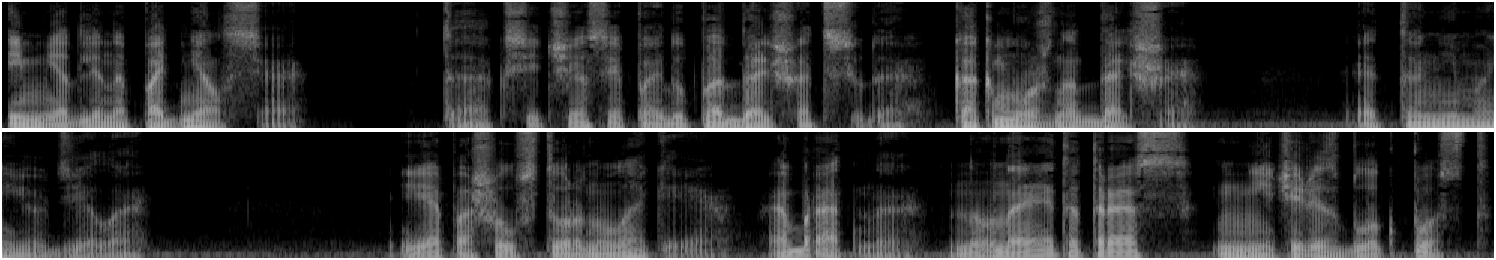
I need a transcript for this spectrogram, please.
и медленно поднялся. Так, сейчас я пойду подальше отсюда, как можно дальше. Это не мое дело. Я пошел в сторону лагеря, обратно, но на этот раз не через блокпост.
